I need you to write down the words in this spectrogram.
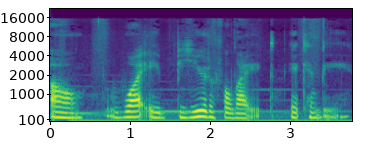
oh, what a beautiful light it can be.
